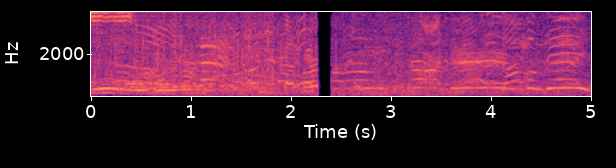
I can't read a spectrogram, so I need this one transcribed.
Two to ball carrier. Stop him, D!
